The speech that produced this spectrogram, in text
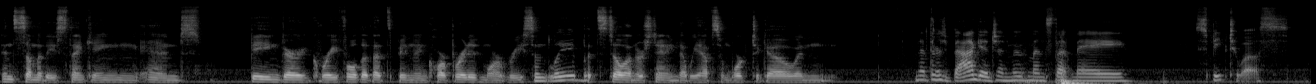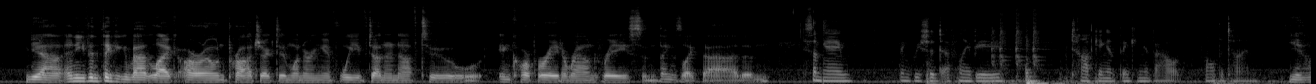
in some of these thinking and being very grateful that that's been incorporated more recently but still understanding that we have some work to go and that there's baggage and movements that may speak to us yeah and even thinking about like our own project and wondering if we've done enough to incorporate around race and things like that and something I think we should definitely be talking and thinking about all the time. Yeah.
